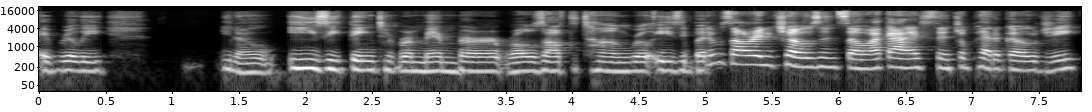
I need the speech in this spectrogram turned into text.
a really you know easy thing to remember. rolls off the tongue real easy, but it was already chosen, so I got Essential Pedagogy,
